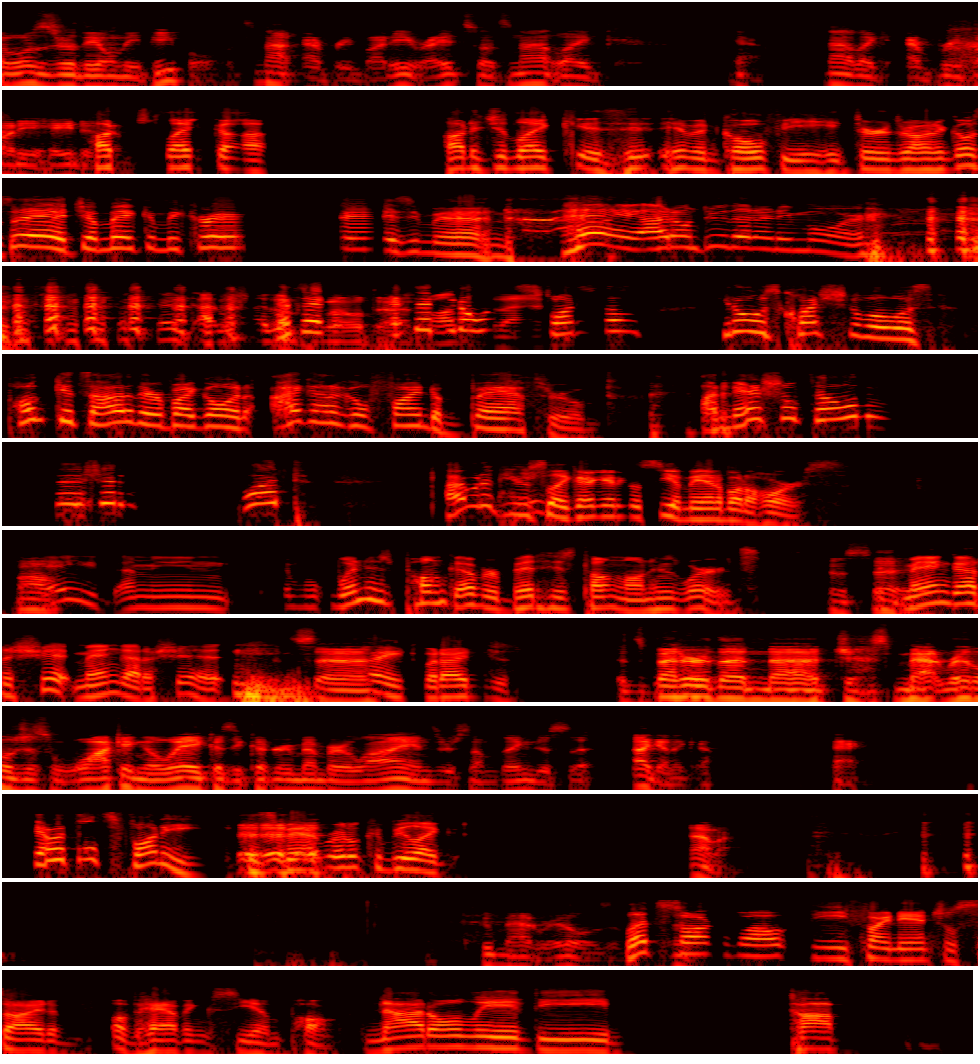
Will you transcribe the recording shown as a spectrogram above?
those are the only people. It's not everybody, right? So it's not like, yeah, it's not like everybody hated How him. did you like? Uh, how did you like his, him and Kofi? He turns around and goes, "Hey, you're making me crazy, man." Hey, I don't do that anymore. I, I And then, well and then you know what's funny though? You know what was questionable was Punk gets out of there by going, "I gotta go find a bathroom on national television." What? I would have used like, "I gotta go see a man about a horse." Hey, I mean, when has Punk ever bit his tongue on his words? gonna say. If man got a shit, man got a shit. It's uh, right, but I just it's better than uh, just Matt Riddle just walking away because he couldn't remember lines or something. Just uh, I gotta go. Okay, Yeah, but that's funny because Matt Riddle could be like, I'm out. Who Matt Riddle is? Let's talk about the financial side of, of having CM Punk. Not only the top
